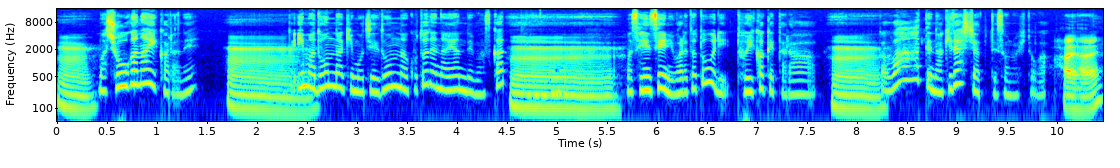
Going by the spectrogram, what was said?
うん。まあ、しょうがないからね、うん。今どんな気持ちでどんなことで悩んでますかってういうのを、ん。まあ、先生に言われた通り問いかけたら、うん。わーって泣き出しちゃってその人が。はいはい。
